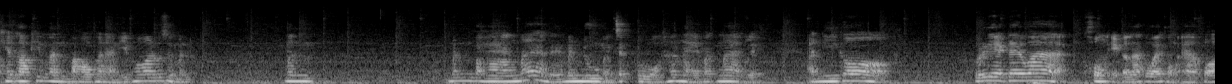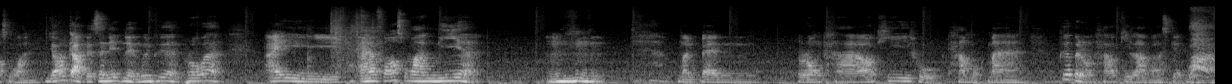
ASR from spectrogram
เคล็ดลับที่มันเบาขนาดนี้เพราะว่ารู้สึกมันมันมันบางมากเลย มันดูเหมือนจะกลวงข้างในมาก ๆเลย อันนี้ก็ เรียกได้ว่าคงเอกลักษณ์ไว้ของ Air Force One ย้อนกลับไปสักนิดหนึ่งเพื่อนๆ เพราะว่าไอ Air Force One เนี่ยอืมมันเป็นรองเท้าที่ถูกทำออกมา เพื่อเป็นรองเท้ากีฬาบาสเกตบอล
